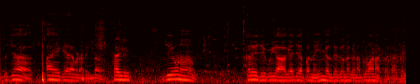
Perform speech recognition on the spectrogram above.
ਦੂਜਾ ਆਏ ਗਿਆ ਬੜਾ ਰਹਿੰਦਾ ਵਾ। ਹਾਂਜੀ। ਜੇ ਹੁਣ ਘਰੇ ਜੇ ਕੋਈ ਆ ਗਿਆ ਜੇ ਆਪਾਂ ਨਹੀਂ ਮਿਲਦੇ ਤੇ ਉਹਨਾਂ ਕਹਿਣਾ ਭਲਵਾਨ ਆਕੜ ਕਰਦਾ ਹੀ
